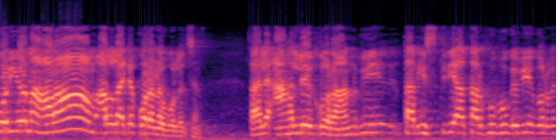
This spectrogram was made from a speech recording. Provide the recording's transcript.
করিও না, হারাম। আল্লাহ এটা কোরআনে বলেছেন। তাহলে আহলে কোরআন বিয়ে তার স্ত্রী আর তার ফুফুকে বিয়ে করবে।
